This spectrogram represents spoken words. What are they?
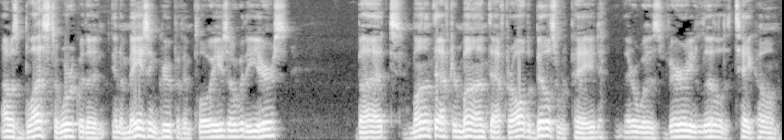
I was blessed to work with a, an amazing group of employees over the years. But month after month, after all the bills were paid, there was very little to take home.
